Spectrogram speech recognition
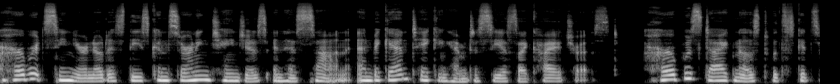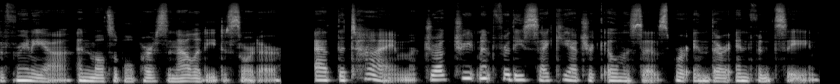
Herbert Sr. noticed these concerning changes in his son and began taking him to see a psychiatrist. Herb was diagnosed with schizophrenia and multiple personality disorder. At the time, drug treatment for these psychiatric illnesses were in their infancy.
